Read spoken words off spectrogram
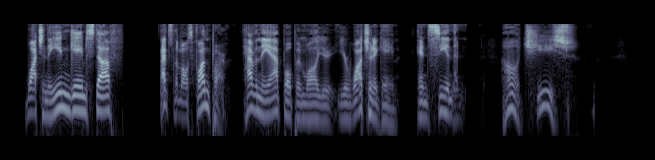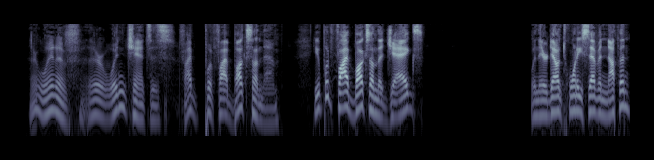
watching the in-game stuff. That's the most fun part. Having the app open while you're you're watching a game and seeing the oh geez, their win of their win chances. If I put five bucks on them, you put five bucks on the Jags when they were down twenty-seven nothing,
